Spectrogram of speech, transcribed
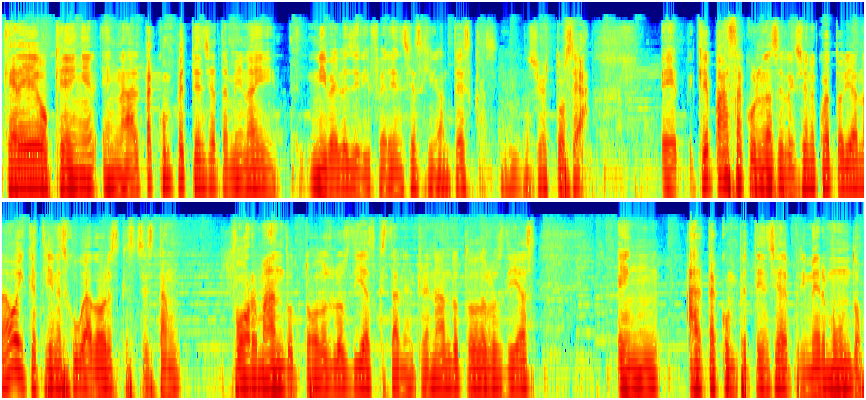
creo que en, el- en la alta competencia también hay niveles y diferencias gigantescas, ¿no es cierto? O sea, eh, ¿qué pasa con la selección ecuatoriana hoy? Que tienes jugadores que se están formando todos los días, que están entrenando todos los días en alta competencia de primer mundo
